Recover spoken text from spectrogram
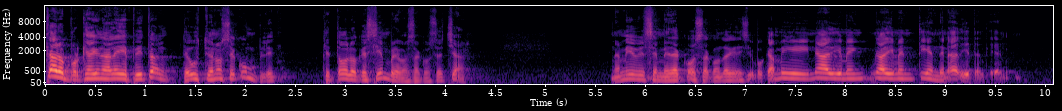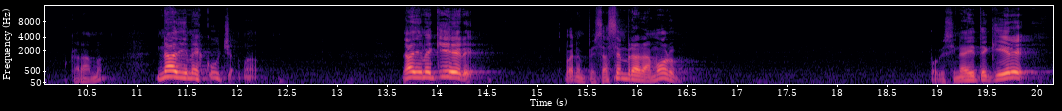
Claro, porque hay una ley espiritual, te guste o no se cumple, que todo lo que siempre vas a cosechar. A mí a veces me da cosa cuando alguien dice, porque a mí nadie me, nadie me entiende, nadie te entiende. Caramba, nadie me escucha, nadie me quiere. Bueno, empecé a sembrar amor, porque si nadie te quiere,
